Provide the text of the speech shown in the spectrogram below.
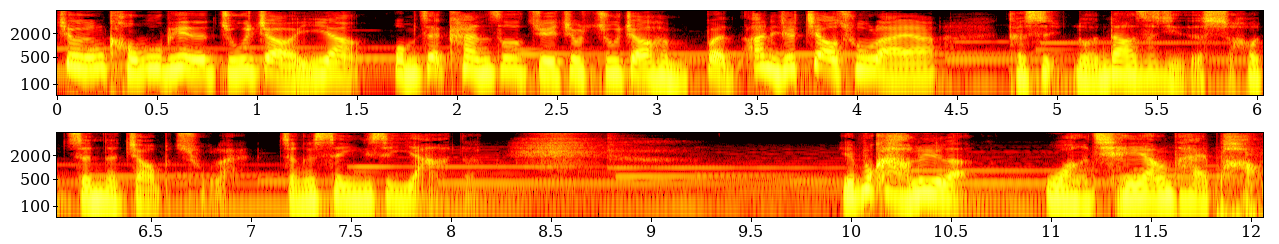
就跟恐怖片的主角一样。我们在看的时候觉得就主角很笨啊，你就叫出来啊。可是轮到自己的时候，真的叫不出来，整个声音是哑的。也不考虑了，往前阳台跑，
